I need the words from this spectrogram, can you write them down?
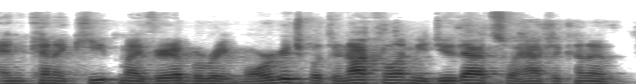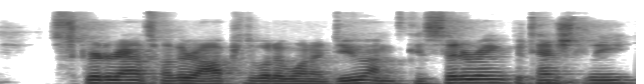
and kind of keep my variable rate mortgage, but they're not going to let me do that. So I have to kind of skirt around some other options what I want to do. I'm considering potentially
